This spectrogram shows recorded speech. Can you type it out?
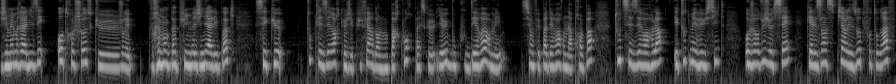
J'ai même réalisé autre chose que j'aurais vraiment pas pu imaginer à l'époque. C'est que toutes les erreurs que j'ai pu faire dans mon parcours, parce qu'il y a eu beaucoup d'erreurs, mais si on fait pas d'erreurs, on n'apprend pas. Toutes ces erreurs-là et toutes mes réussites, aujourd'hui je sais qu'elles inspirent les autres photographes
